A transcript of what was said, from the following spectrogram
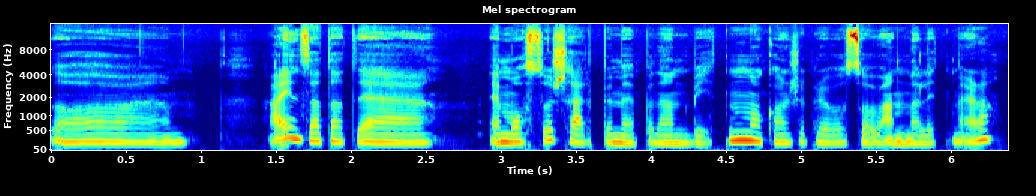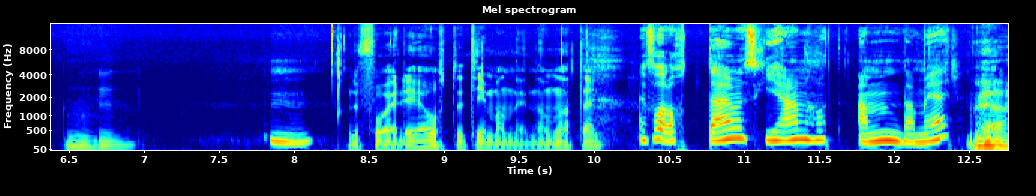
Så eh, jeg har innsett at jeg, jeg må også skjerpe meg på den biten, og kanskje prøve å sove enda litt mer, da. Mm. Mm. Mm. Du får i åtte timene dine om natta? Jeg får åtte, men skulle gjerne hatt enda mer. Ja.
